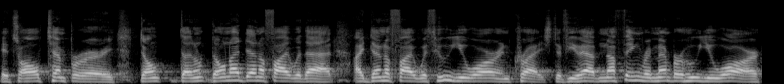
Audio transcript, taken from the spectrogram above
It's all temporary. Don't, don't, don't identify with that. Identify with who you are in Christ. If you have nothing, remember who you are,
